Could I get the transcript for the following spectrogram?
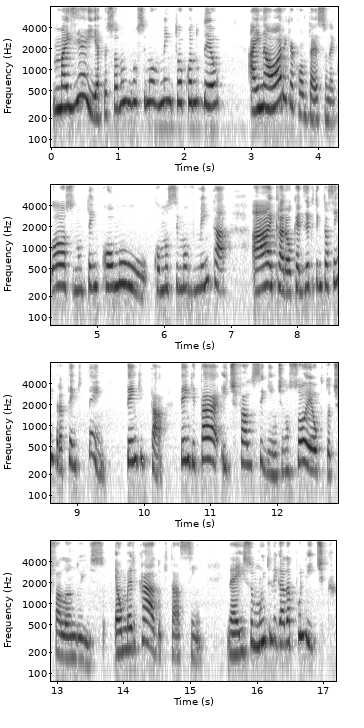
mas e aí? A pessoa não, não se movimentou quando deu. Aí na hora que acontece o negócio, não tem como, como se movimentar. Ai, Carol, quer dizer que eu tenho que estar sempre atento? Tem, tem que estar. Tem que estar e te falo o seguinte, não sou eu que estou te falando isso, é o mercado que está assim. Né? Isso é muito ligado à política.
